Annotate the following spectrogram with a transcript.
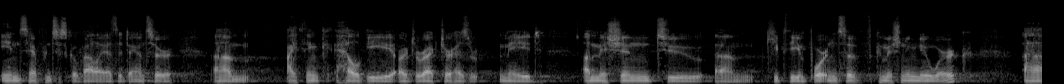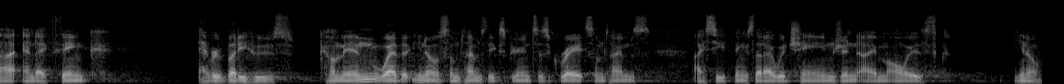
in San Francisco Ballet as a dancer. Um, I think Helgi, our director, has made a mission to um, keep the importance of commissioning new work, uh, and I think everybody who's come in, whether, you know, sometimes the experience is great, sometimes I see things that I would change, and I'm always, you know,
